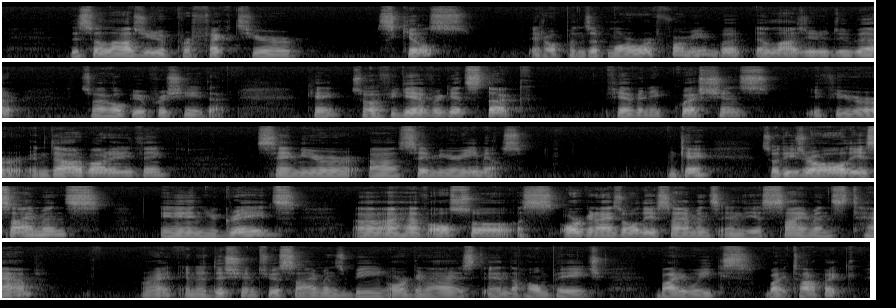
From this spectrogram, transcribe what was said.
This allows you to perfect your skills. It opens up more work for me, but it allows you to do better. So I hope you appreciate that. Okay, so if you ever get stuck, if you have any questions, if you're in doubt about anything, send me your uh, send me your emails. Okay, so these are all the assignments and your grades. Uh, I have also organized all the assignments in the assignments tab, right? In addition to assignments being organized in the homepage by weeks, by topic,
